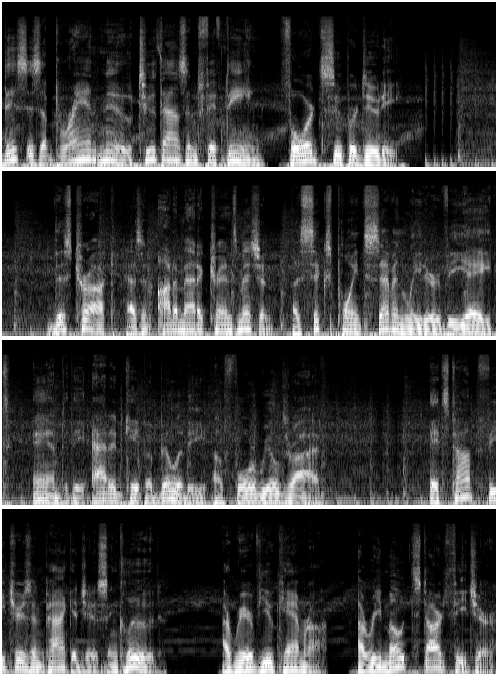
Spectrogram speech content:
This is a brand new 2015 Ford Super Duty. This truck has an automatic transmission, a 6.7-liter V8, and the added capability of four-wheel drive. Its top features and packages include a rear-view camera, a remote start feature,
